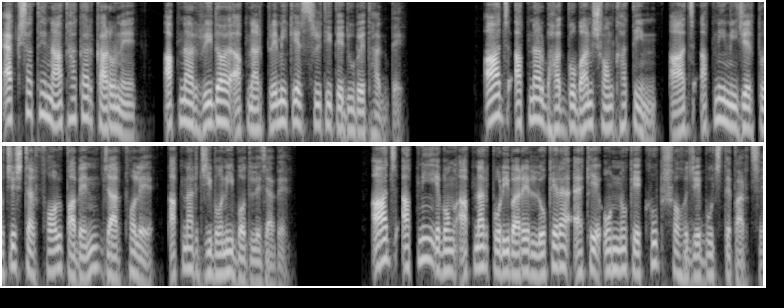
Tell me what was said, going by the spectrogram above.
একসাথে না থাকার কারণে আপনার হৃদয় আপনার প্রেমিকের স্মৃতিতে ডুবে থাকবে। আজ আপনার ভাগ্যবান সংখ্যা তিন, আজ আপনি নিজের প্রচেষ্টার ফল পাবেন, যার ফলে আপনার জীবনই বদলে যাবে। আজ আপনি এবং আপনার পরিবারের লোকেরা একে অন্যকে খুব সহজে বুঝতে পারছে।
